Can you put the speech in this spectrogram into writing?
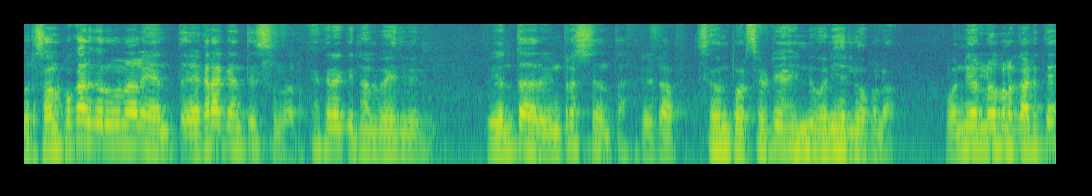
మరి స్వల్పకాలిక రుణాలు ఎంత ఎకరాకి ఎంత ఇస్తున్నారు? ఎకరాకి నలభై ఐదు వేలు. ఎంత? ఇంట్రెస్ట్ ఎంత? Rate of? Seven percent one year లోపల. వన్ ఇయర్ లోపల కడితే?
